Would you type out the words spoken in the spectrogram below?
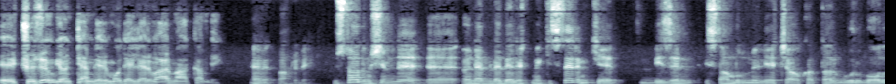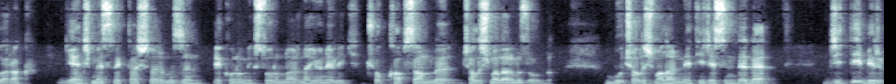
e, çözüm yöntemleri, modelleri var mı Hakan Bey? Evet Bahri Bey. Üstadım şimdi e, önemli belirtmek isterim ki bizim İstanbul Milliyetçi Avukatlar Grubu olarak genç meslektaşlarımızın ekonomik sorunlarına yönelik çok kapsamlı çalışmalarımız oldu. Bu çalışmalar neticesinde de ciddi bir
